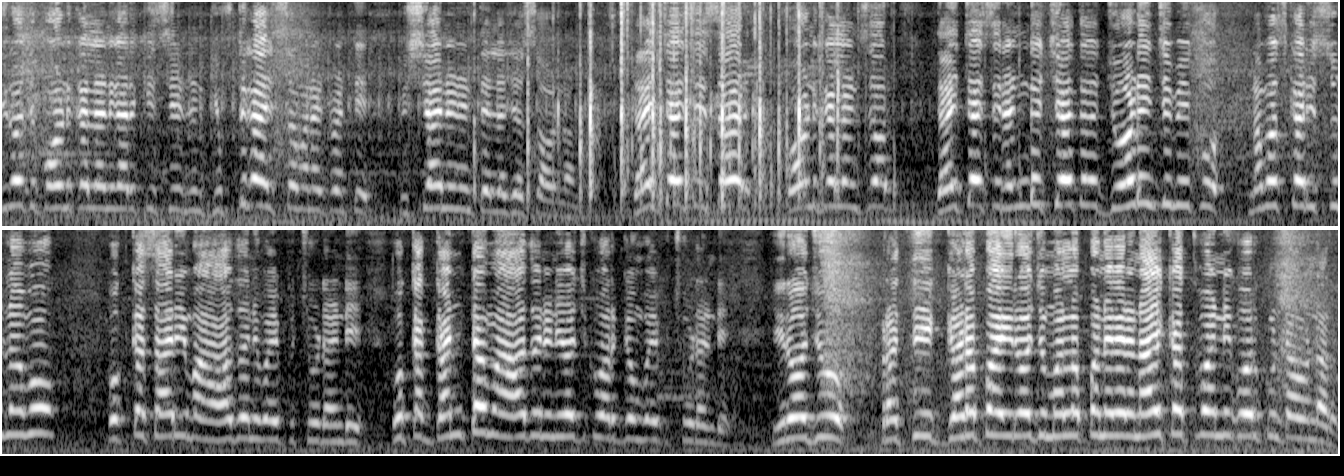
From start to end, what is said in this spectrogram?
ఈరోజు పవన్ కళ్యాణ్ గారికి సీట్ని గిఫ్ట్గా ఇస్తామనేటువంటి విషయాన్ని నేను తెలియజేస్తా ఉన్నాను. దయచేసి సార్ పవన్ కళ్యాణ్ సార్ దయచేసి రెండు చేతులు జోడించి మీకు నమస్కరిస్తున్నాము. ఒక్కసారి మా ఆదోని వైపు చూడండి. ఒక గంట మా ఆదోని నియోజకవర్గం వైపు చూడండి. ఈరోజు ప్రతి గడప ఈరోజు మల్లప్పన్న గారి నాయకత్వాన్ని కోరుకుంటా ఉన్నారు.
